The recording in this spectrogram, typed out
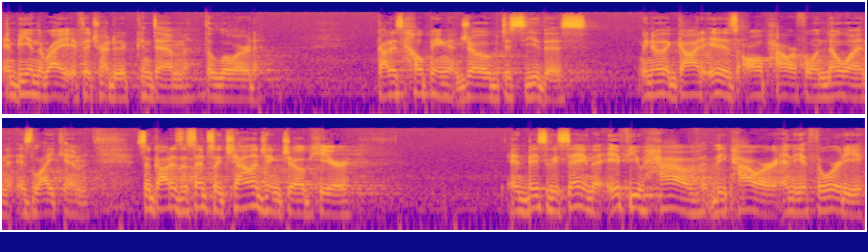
and be in the right if they try to condemn the Lord. God is helping Job to see this. We know that God is all powerful and no one is like him. So God is essentially challenging Job here and basically saying that if you have the power and the authority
